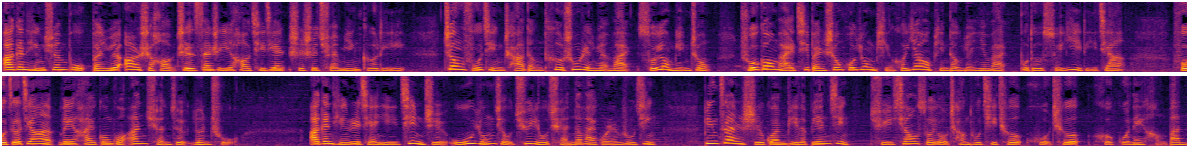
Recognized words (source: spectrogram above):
阿根廷宣布，本月二十号至三十一号期间实施全民隔离，政府、警察等特殊人员外，所有民众除购买基本生活用品和药品等原因外，不得随意离家。否则将按危害公共安全罪论处。阿根廷日前已禁止无永久居留权的外国人入境，并暂时关闭了边境，取消所有长途汽车、火车和国内航班。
